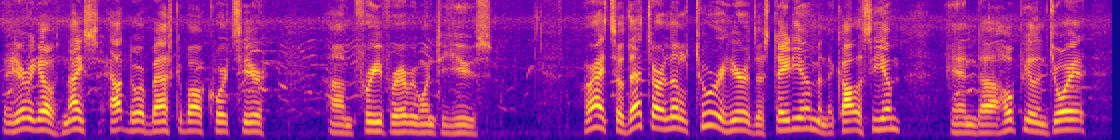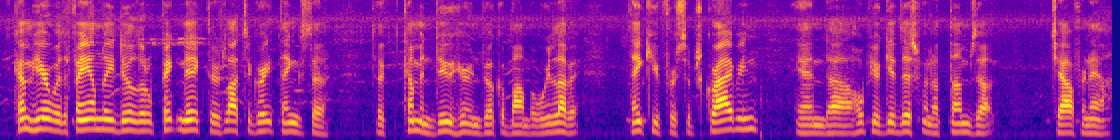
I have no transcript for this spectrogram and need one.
Here we go, nice outdoor basketball courts here, um, free for everyone to use. All right, so that's our little tour here of the stadium and the Coliseum, and I uh, hope you'll enjoy it. Come here with the family, do a little picnic. There's lots of great things to, to come and do here in Vilcabamba. We love it. Thank you for subscribing, and I uh, hope you'll give this one a thumbs up. Ciao for now.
